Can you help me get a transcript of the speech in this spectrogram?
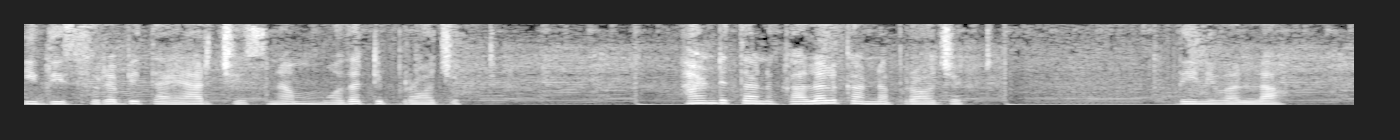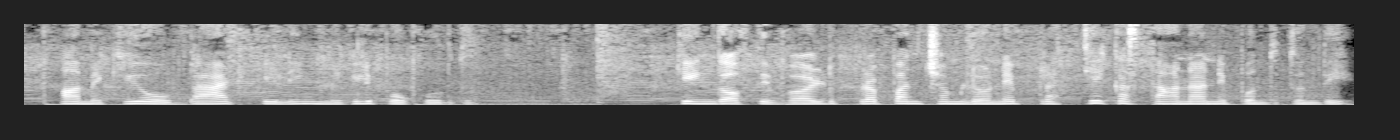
ఇది సురభి తయారు చేసిన మొదటి ప్రాజెక్ట్. అండ్ తన కలలు కన్న ప్రాజెక్ట్. దీనివల్ల ఆమెకి ఓ బ్యాడ్ ఫీలింగ్ మిగిలిపోకూడదు. కింగ్ ఆఫ్ ది వరల్డ్ ప్రపంచంలోనే ప్రత్యేక స్థానాన్ని పొందుతుంది.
